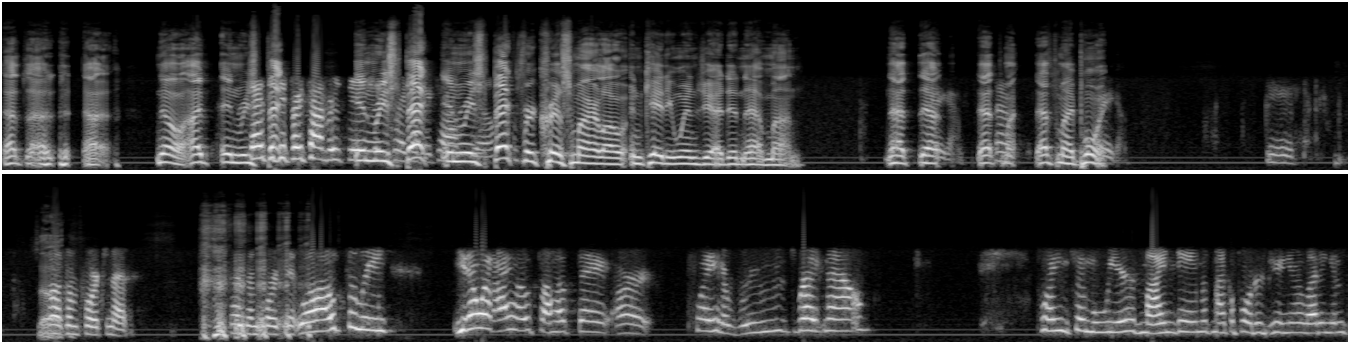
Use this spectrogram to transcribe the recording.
That's uh, uh, No, I in respect. That's a different conversation. in for respect in respect for Chris Marlowe and Katy Winge, I didn't have them on. That that that's Oh. my that's my point. Mm. So Well, that's unfortunate. That's unfortunate. Well, hopefully, you know what? I hope I hope they are playing a ruse right now, playing some weird mind game with Michael Porter Jr., letting him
